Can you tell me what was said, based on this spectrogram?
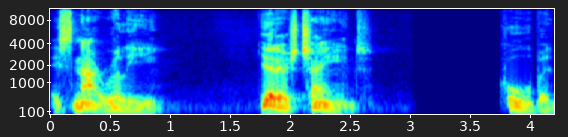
it's not really yeah, there's change. Cool, but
